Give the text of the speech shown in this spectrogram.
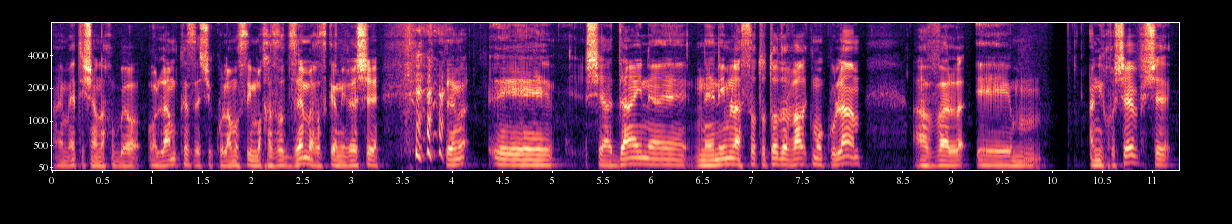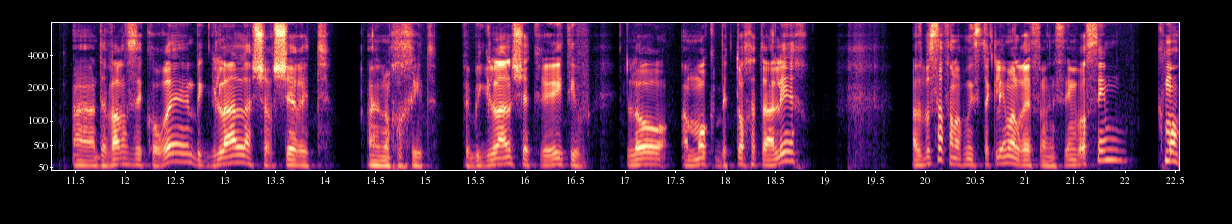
האמת היא שאנחנו בעולם כזה שכולם עושים מחזות זמר, אז כנראה ש... זה, אה, שעדיין אה, נהנים לעשות אותו דבר כמו כולם, אבל אה, אני חושב ש... הדבר הזה קורה בגלל השרשרת הנוכחית, ובגלל שהקריאיטיב לא עמוק בתוך התהליך, אז בסוף אנחנו מסתכלים על רפרנסים ועושים כמו.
